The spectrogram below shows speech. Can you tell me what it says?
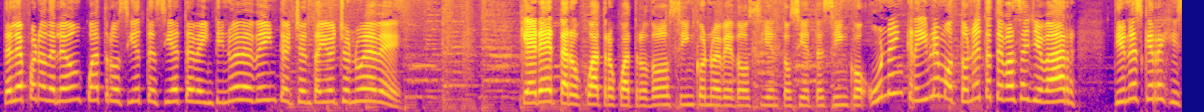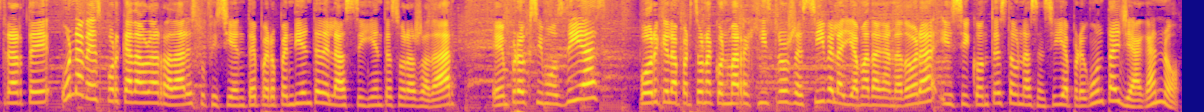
Teléfono de León 477 2920 889 Querétaro 442-592-1075. Una increíble motoneta te vas a llevar. Tienes que registrarte una vez por cada hora radar es suficiente, pero pendiente de las siguientes horas radar en próximos días, porque la persona con más registros recibe la llamada ganadora y si contesta una sencilla pregunta ya ganó.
